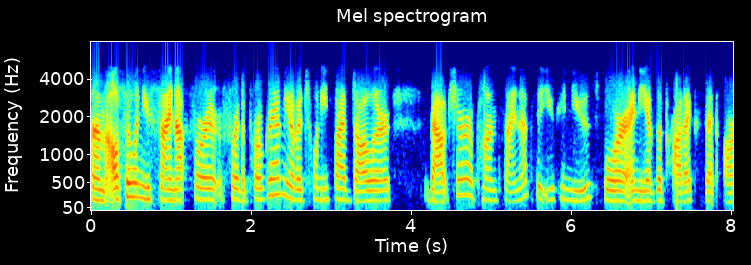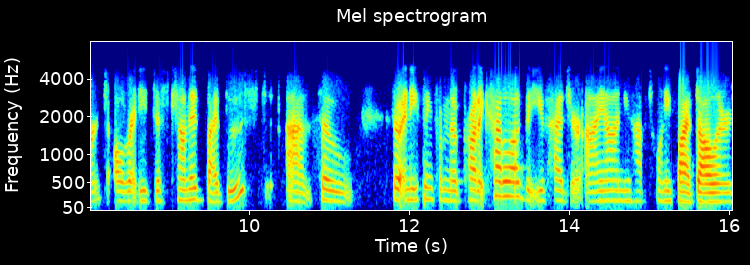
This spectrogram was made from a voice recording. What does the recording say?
Um, also when you sign up for, for the program, you have a $25 voucher upon sign up that you can use for any of the products that aren't already discounted by Boost. Um, so so anything from the product catalog that you've had your eye on, you have $25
